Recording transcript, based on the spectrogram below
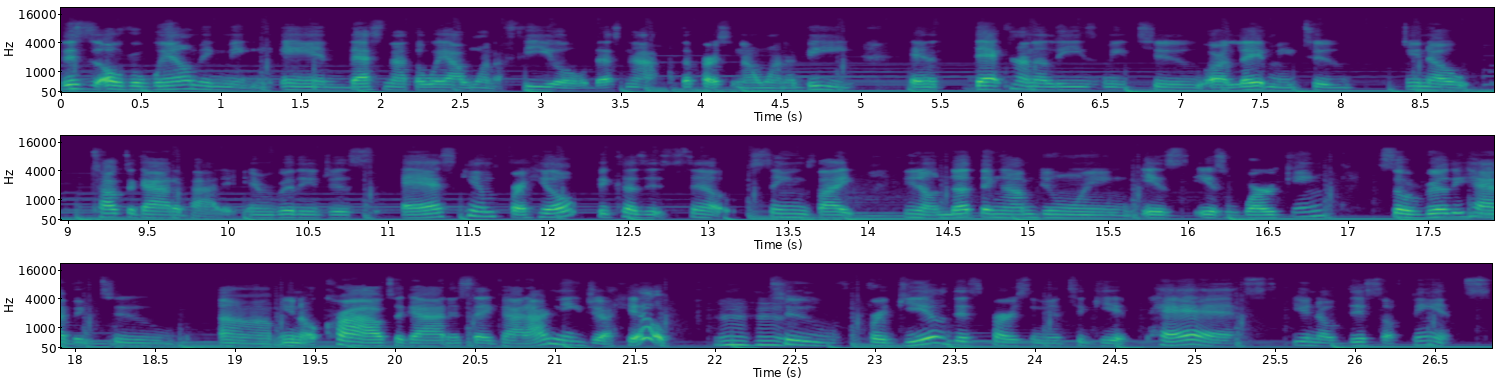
this is overwhelming me, and that's not the way I want to feel. That's not the person I want to be, and that kind of leads me to, or led me to, you know, talk to God about it and really just ask Him for help because it seems like you know nothing I'm doing is is working. So really having to, um, you know, cry out to God and say, God, I need your help mm-hmm. to forgive this person and to get past you know this offense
